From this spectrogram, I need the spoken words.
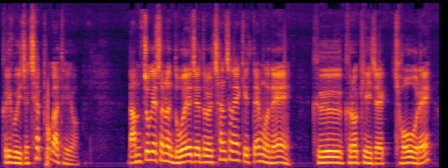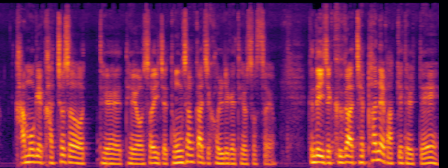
그리고 이제 체포가 돼요. 남쪽에서는 노예 제도를 찬성했기 때문에 그 그렇게 이제 겨울에 감옥에 갇혀서 되, 되어서 이제 동상까지 걸리게 되었었어요. 근데 이제 그가 재판을 받게 될 때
